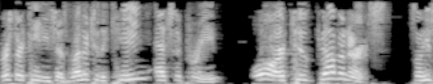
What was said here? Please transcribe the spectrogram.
verse 13, he says, whether to the king as supreme or to governors. So he's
